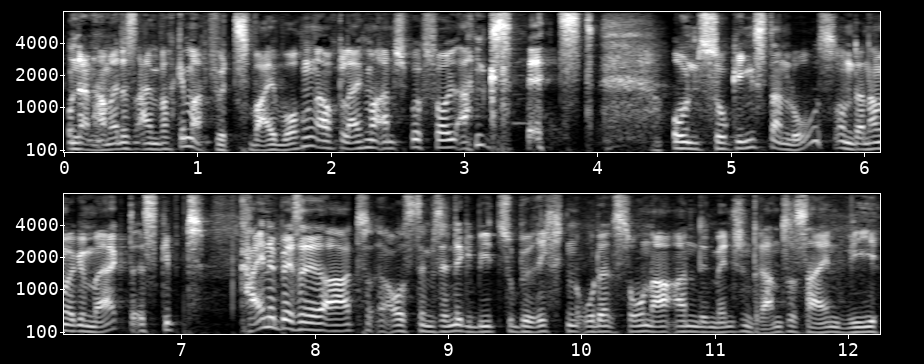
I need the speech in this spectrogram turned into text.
Und dann haben wir das einfach gemacht. Für zwei Wochen auch gleich mal anspruchsvoll angesetzt. Und so ging es dann los. Und dann haben wir gemerkt, es gibt keine bessere Art, aus dem Sendegebiet zu berichten oder so nah an den Menschen dran zu sein, wie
